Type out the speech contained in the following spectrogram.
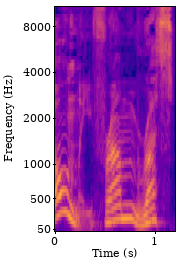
Only from Rust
